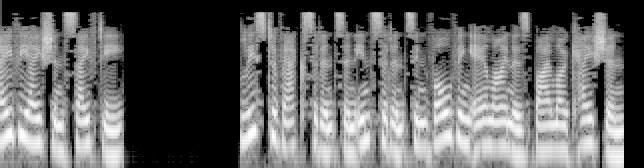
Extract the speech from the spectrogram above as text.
Aviation safety. List of accidents and incidents involving airliners by location.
